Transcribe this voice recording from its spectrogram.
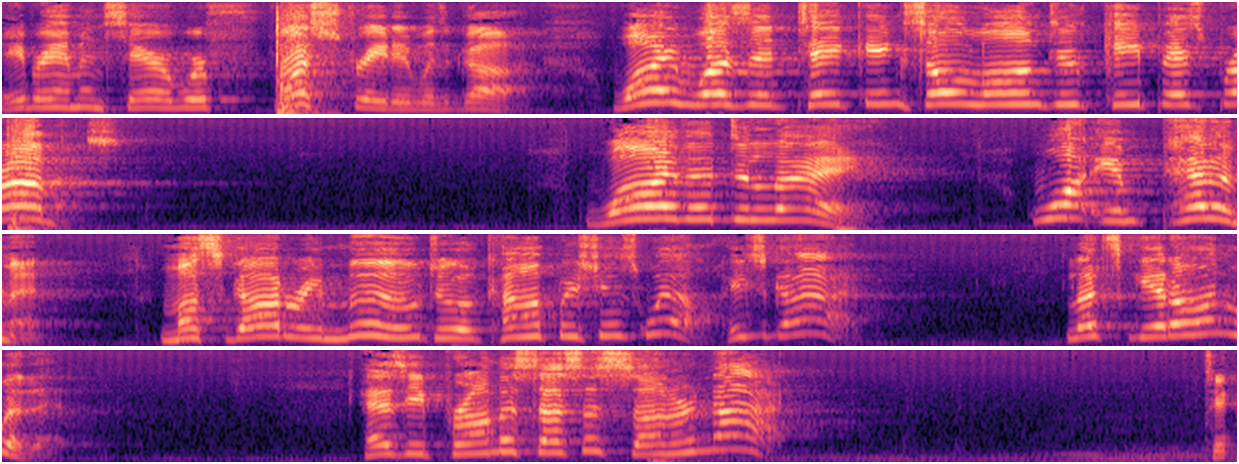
Abraham and Sarah were frustrated with God. Why was it taking so long to keep his promise? Why the delay? What impediment must God remove to accomplish his will? He's God. Let's get on with it. Has he promised us a son or not? Tick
